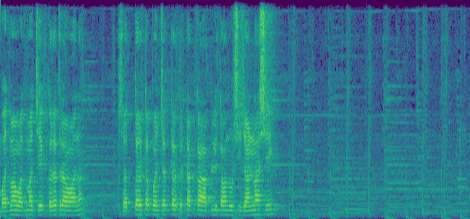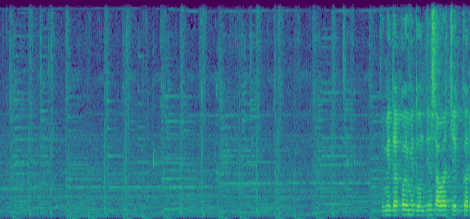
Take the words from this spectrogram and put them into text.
मधमा मधमा चेक करत राहावाना. सत्तर ते पंच्याहत्तर टक्का आपले तांदूळ शिजाडणार शे तुम्ही दाखव मी दोन तीन सावा चेक कर.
